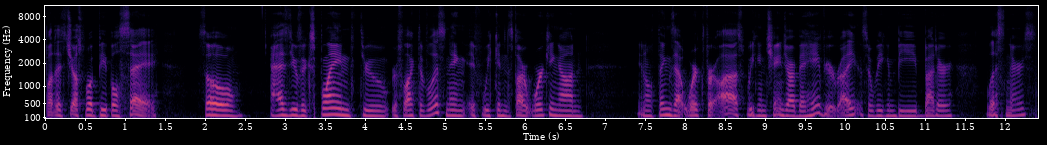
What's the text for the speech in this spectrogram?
but it's just what people say. So, as you've explained through reflective listening, if we can start working on, you know, things that work for us, we can change our behavior, right? So we can be better listeners.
